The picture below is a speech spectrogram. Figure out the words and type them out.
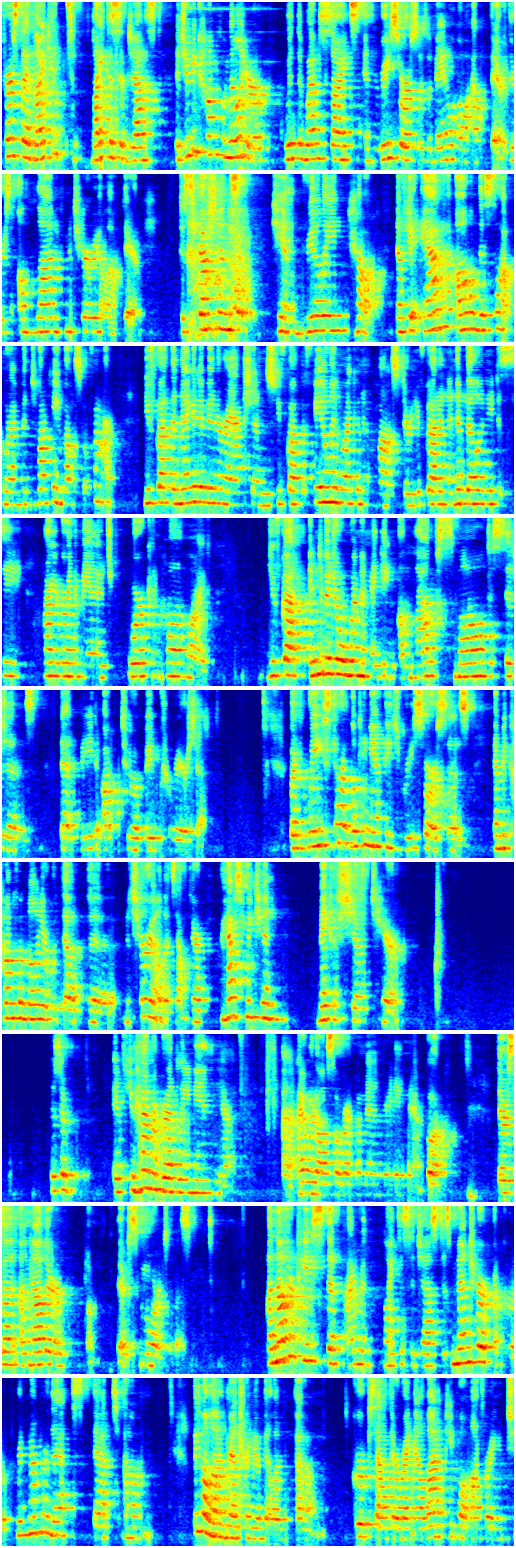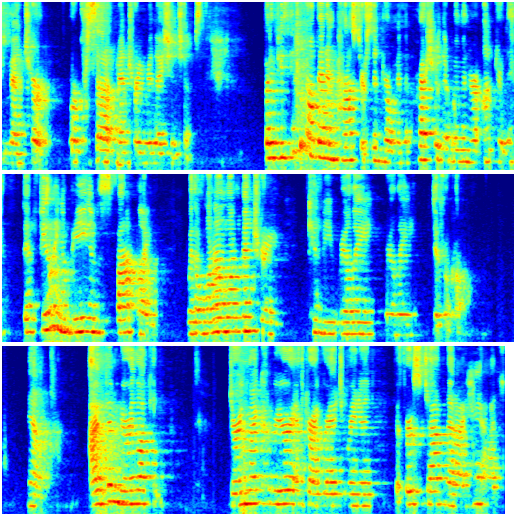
First, I'd like, to, like to suggest that you become familiar with the websites and the resources available out there. There's a lot of material out there. Discussions can really help. Now, if you add all of this up, what I've been talking about so far, you've got the negative interactions, you've got the feeling like an imposter, you've got an inability to see how you're going to manage work and home life. You've got individual women making a lot of small decisions that lead up to a big career shift. But if we start looking at these resources and become familiar with the, the material that's out there, perhaps we can make a shift here. A, if you haven't read Lean In yet, uh, I would also recommend reading that book. There's a, another, there's more to this. Another piece that I would like to suggest is mentor a group. Remember that, that um, we have a lot of mentoring um, groups out there right now, a lot of people offering to mentor or set up mentoring relationships. But if you think about that imposter syndrome and the pressure that women are under, that, that feeling of being in the spotlight with a one-on-one -on -one mentoring can be really, really difficult. Now, I've been very lucky. During my career after I graduated, the first job that I had,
